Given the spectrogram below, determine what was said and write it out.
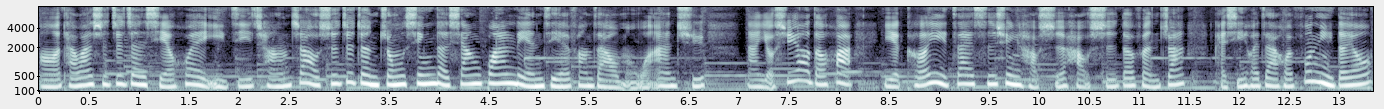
呃台湾失智症协会以及长照失智症中心的相关连接放在我们文案区。那有需要的话，也可以在私讯好时好时的粉砖，凯西会再回复你的哟。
